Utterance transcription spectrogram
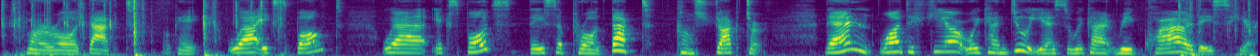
product. Okay, where export where exports this product constructor. Then what here we can do is we can require this here.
